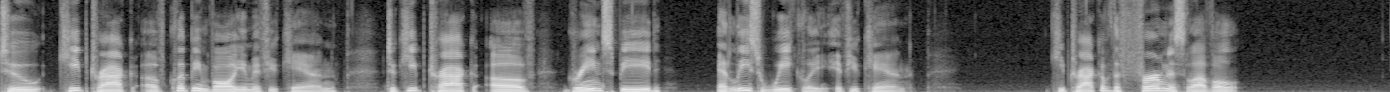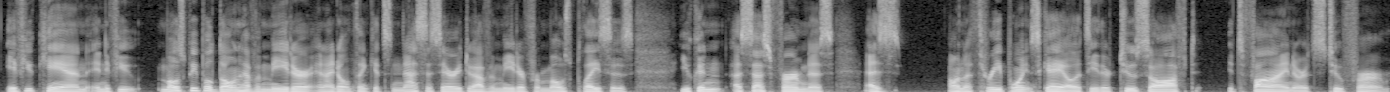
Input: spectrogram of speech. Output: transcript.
to keep track of clipping volume if you can, to keep track of green speed at least weekly if you can. Keep track of the firmness level if you can, and if you most people don't have a meter, and I don't think it's necessary to have a meter for most places. You can assess firmness as on a three point scale. It's either too soft, it's fine, or it's too firm.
